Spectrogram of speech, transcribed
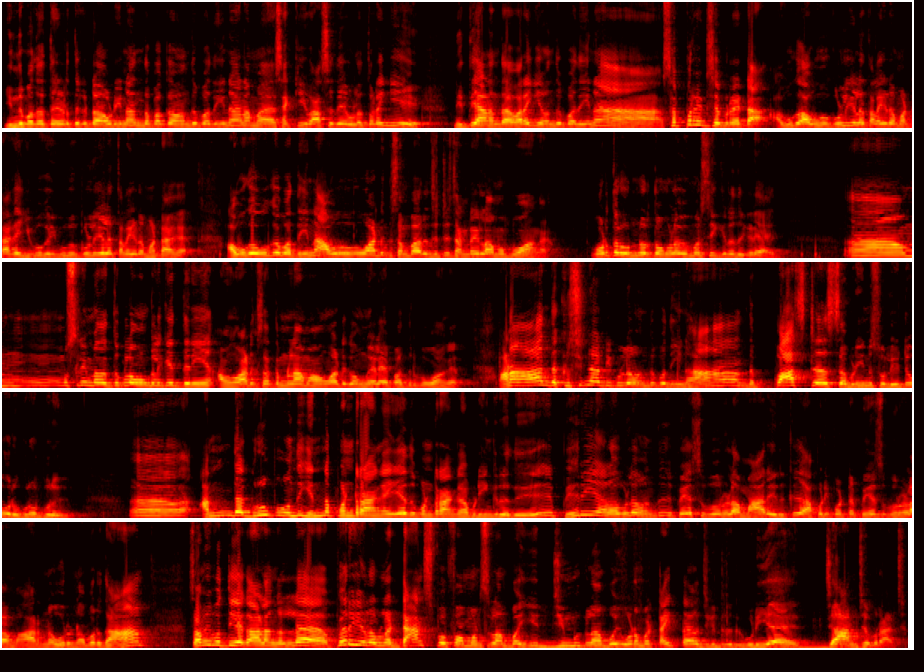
இந்து மதத்தை எடுத்துக்கிட்டோம் அப்படின்னா இந்த பக்கம் வந்து பார்த்திங்கன்னா நம்ம சக்கி வாசுதேவில் தொடங்கி நித்யானந்தா வரைக்கும் வந்து பார்த்திங்கன்னா செப்பரேட் செப்பரேட்டாக அவங்க அவங்க கொள்கைகளை தலையிட மாட்டாங்க இவங்க இவங்க கொள்கைகளை தலையிட மாட்டாங்க. அவங்க அவங்க பார்த்திங்கன்னா அவங்க வாட்டுக்கு சம்பாரிச்சிட்டு சண்டை இல்லாமல் போவாங்க. ஒருத்தர் இன்னொருத்தவங்கள விமர்சிக்கிறது கிடையாது. முஸ்லீம் மதத்துக்குள்ளே உங்களுக்கே தெரியும். அவங்க வாட்டுக்கு சத்தம் இல்லாமல் அவங்க வாட்டுக்கு அவங்க வேலையை பார்த்துட்டு போவாங்க. ஆனால் இந்த கிறிஸ்டினாட்டிக்குள்ளே வந்து பார்த்திங்கன்னா இந்த பாஸ்டர்ஸ் அப்படின்னு சொல்லிட்டு ஒரு குரூப் இருக்குது அந்த குரூப் வந்து என்ன பண்ணுறாங்க ஏது பண்ணுறாங்க அப்படிங்கிறது பெரிய அளவில் வந்து பேசுபொருளாக மாறி இருக்கு. அப்படிப்பட்ட பேசுபவர்களாக மாறின ஒரு நபர் தான் சமீபத்திய காலங்களில் பெரிய அளவில் டான்ஸ் பெர்ஃபார்மன்ஸ்லாம் போய் ஜிம்முக்கெலாம் போய் உடம்ப டைட்டாக வச்சுக்கிட்டு இருக்கக்கூடிய ஜான் ஜெபராஜ்.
